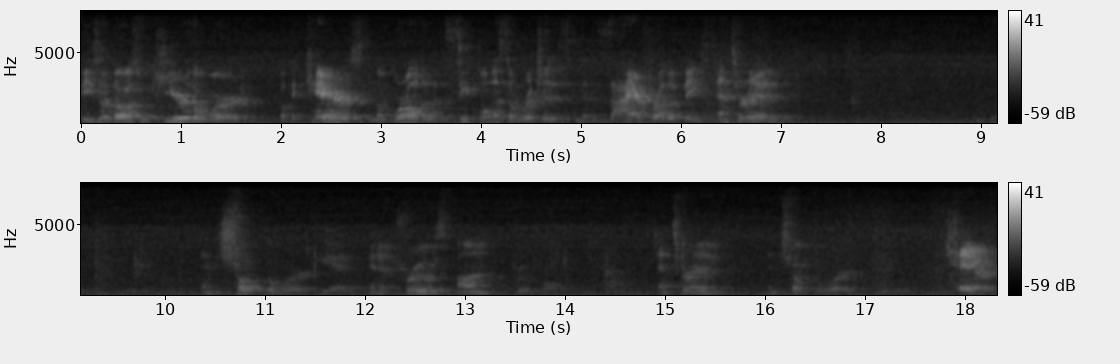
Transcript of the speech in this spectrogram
These are those who hear the word, but the cares in the world and the deceitfulness of riches and the desire for other things enter in and choke the word, and it proves unfruitful. Enter in and choke the word. Care.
